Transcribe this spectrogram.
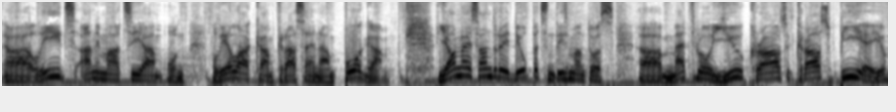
līdz animācijām un lielākām krāsainām pogām. Jaunais Android 12 izmantos uh, Metro U krāsu, krāsu pieeju,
